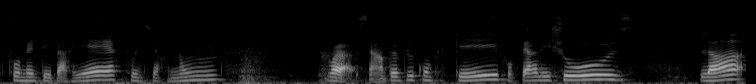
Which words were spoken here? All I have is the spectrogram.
faut mettre des barrières, faut dire non, voilà, c'est un peu plus compliqué, faut faire les choses. Là,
